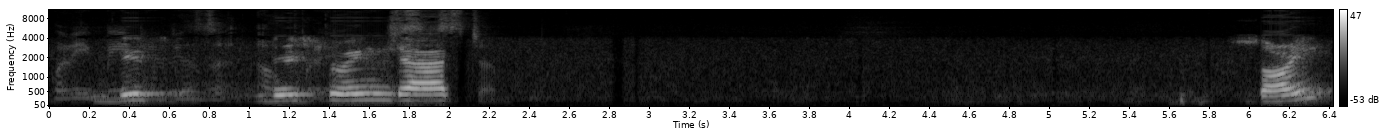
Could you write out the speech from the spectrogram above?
What do you mean This they're showing that system? Sorry,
